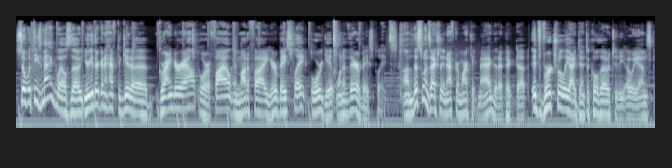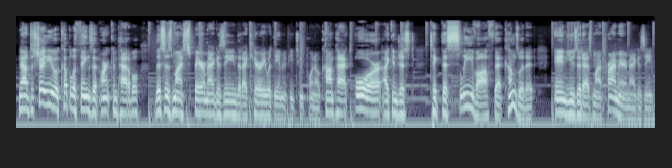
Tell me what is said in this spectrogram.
So with these magwells though, you're either gonna have to get a grinder out or a file and modify your base plate or get one of their base plates. Um, this one's actually an aftermarket mag that I picked up. It's virtually identical though to the OEMs. Now to show you a couple of things that aren't compatible, this is my spare magazine that I carry with the M&P 2.0 compact, or I can just take this sleeve off that comes with it and use it as my primary magazine.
